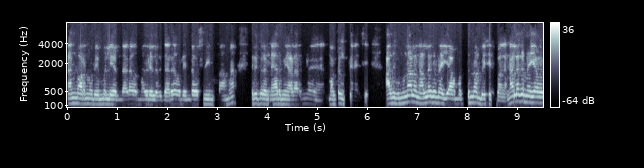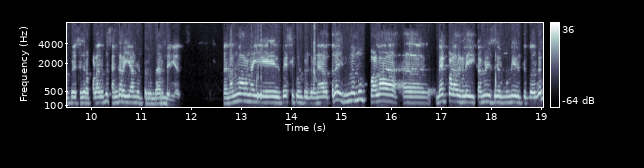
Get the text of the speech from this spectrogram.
நன்மாறன் ஒரு எம்எல்ஏ இருந்தாரு அவர் மதுரையில இருக்காரு. அவர் எந்த வசதியும் இல்லாம இருக்கிற நேர்மையாளர்னு மக்களுக்கு தெரிஞ்சு. அதுக்கு முன்னால நல்லகன் ஐயா மட்டும்தான் பேசியிருப்பாங்க. நல்லகன் ஐயாவை பேசுகிற பலருக்கு சங்கர் ஐயான்னு இருந்தாருன்னு தெரியாது. நன்மாரன் நன்மாறன் ஐயா கொண்டிருக்கிற நேரத்துல இன்னமும் பல வேட்பாளர்களை கம்யூனிஸ்டுகள் முன்னிறுத்துபவர்கள்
